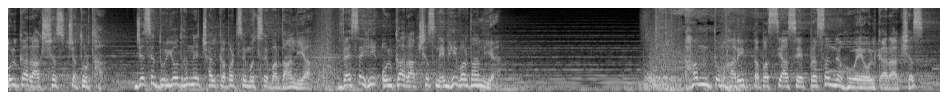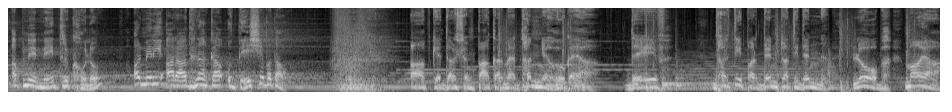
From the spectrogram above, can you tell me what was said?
उल्का राक्षस चतुर था। जैसे दुर्योधन ने छल कपट से मुझसे वरदान लिया, वैसे ही उल्का राक्षस ने भी वरदान लिया। हम तुम्हारी तपस्या से प्रसन्न हुए उल्का राक्षस, अपने नेत्र खोलो और मेरी आराधना का उद्देश्य बताओ। आपके दर्शन पाकर मैं धन्य हो गया। देव, धरती पर दिन प्रतिदिन लोभ, माया,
